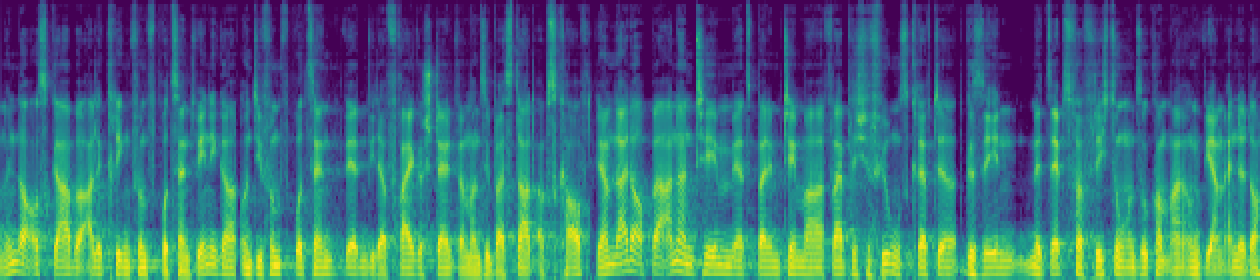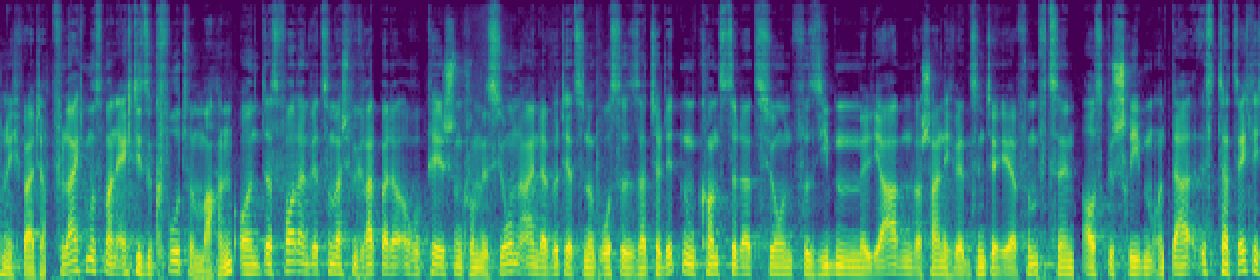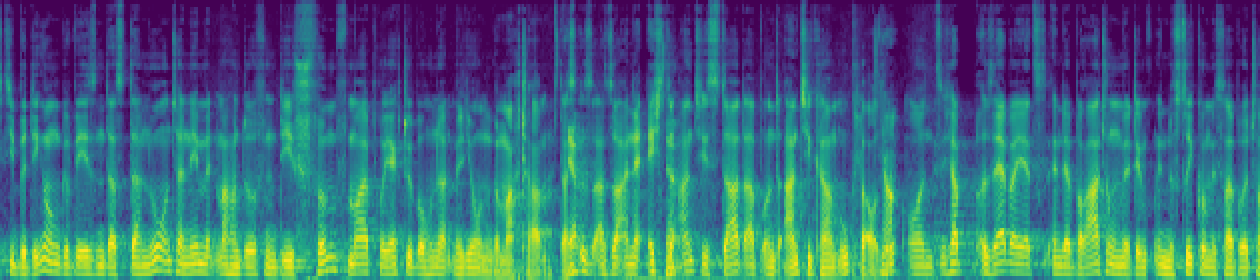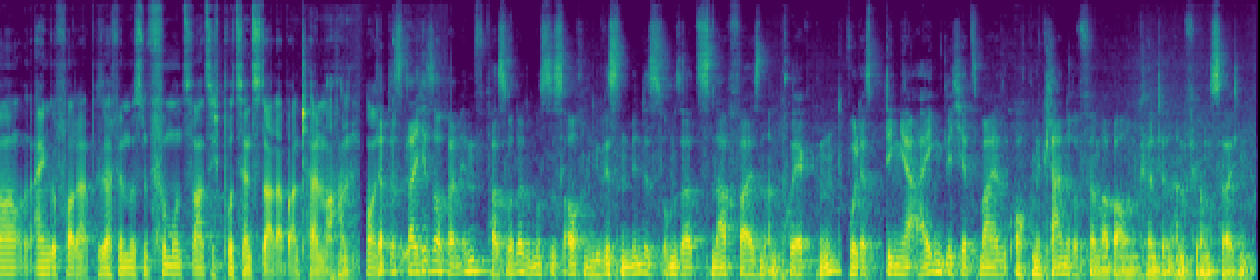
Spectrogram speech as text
Minderausgabe. Alle kriegen 5% weniger und die 5% werden wieder freigestellt, wenn man sie bei Startups kauft. Wir haben leider auch bei anderen Themen, jetzt bei dem Thema weibliche Führungskräfte gesehen, mit Selbstverpflichtung und so kommt man irgendwie am Ende doch nicht weiter. Vielleicht muss man echt diese Quote machen und das fordern wir zum Beispiel gerade bei der Europäischen Kommission ein. Da wird jetzt eine große Satellitenkonstellation für 7 Milliarden, wahrscheinlich werden es hinterher eher 15, ausgeschrieben und da ist tatsächlich die Bedingung gewesen, dass da nur Unternehmen mitmachen dürfen, die fünfmal Projekte über 100 Millionen gemacht haben. Das ja. ist also eine echte ja. Anti-Startup und Anti-KMU-Klausel. Ja. Und ich habe selber jetzt in der Beratung mit dem Industriekommissar Breton eingefordert, gesagt, wir müssen 25 Prozent Startup-Anteil machen. Und ich glaube, das gleiche ist auch beim Impfpass, oder? Du musstest auch einen gewissen Mindestumsatz nachweisen an Projekten, obwohl das Ding ja eigentlich jetzt mal auch eine kleinere Firma bauen könnte, in Anführungszeichen.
